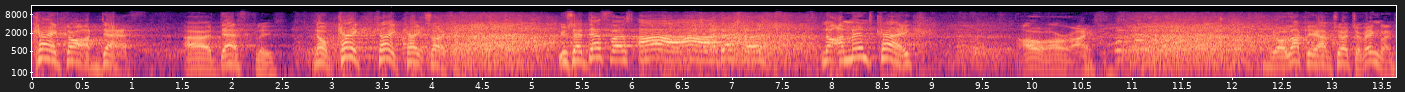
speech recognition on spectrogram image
cake or death? Uh, death, please. No, cake, cake, cake, sorry, cake. You said death first. Ah, ah, death first. No, I meant cake. Oh, all right. You're lucky I'm Church of England.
